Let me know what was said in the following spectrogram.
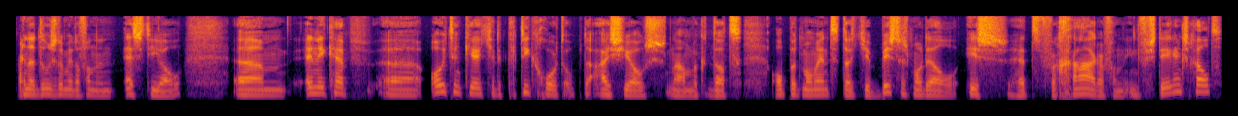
En dat doen ze door middel van een STO. Ehm, en ik heb eh, ooit een keertje de kritiek gehoord op de ICO's. Namelijk dat op het moment dat je businessmodel is het vergaren van investeringsgeld.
